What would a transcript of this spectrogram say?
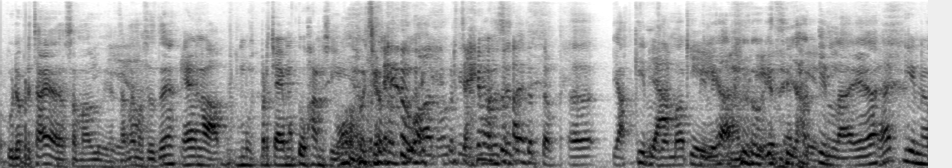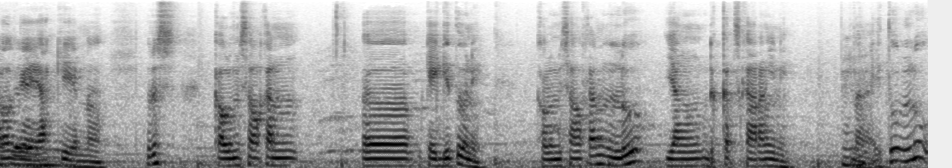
udah percaya sama lu ya Iya. karena maksudnya Ya nggak percaya sama Tuhan sih. Oh, percaya sama Tuhan. Percaya sama maksudnya, Tuhan tetap. eh, yakin, sama Yakin, pilihan lu yakin, gitu, yakin, yakin. lah ya. Yakin sama Oke, pilihan. yakin. Nah, terus kalau misalkan eh, kayak gitu nih, kalau misalkan lu yang dekat sekarang ini, Hmm. nah itu lu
